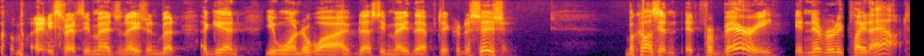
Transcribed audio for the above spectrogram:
by any stretch of the imagination. But again, you wonder why Dusty made that particular decision. Because it, it, for Barry, it never really played out.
